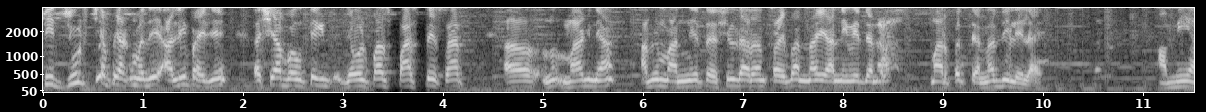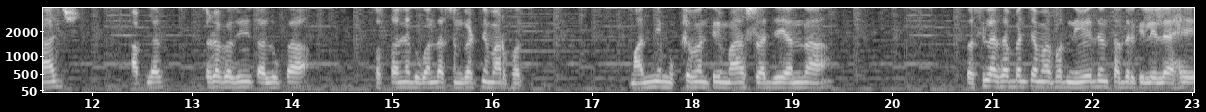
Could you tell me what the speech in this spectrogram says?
ती जूटच्या पॅकमध्ये आली पाहिजे. अशा बहुतेक जवळपास पाच ते सात मागण्या आम्ही मान्य तहसीलदारांसाहेबांना या निवेदनामार्फत त्यांना दिलेल्या आहे आम्ही आज आपल्या सडक अजनी तालुका स्वस्तान्य दुकानदार संघटनेमार्फत माननीय मुख्यमंत्री महाराष्ट्र राज्य यांना तहसीलदार साहेबांच्या मार्फत निवेदन सादर केलेले आहे.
